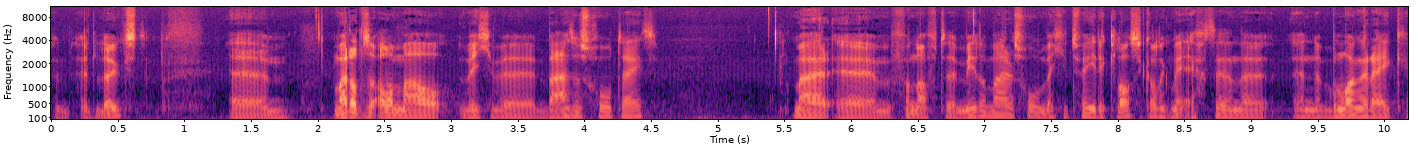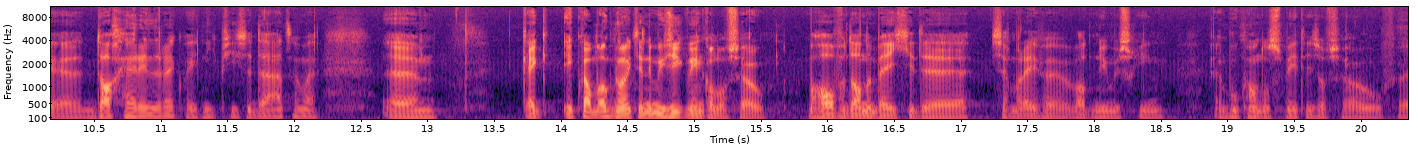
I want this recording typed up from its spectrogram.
het, het leukst. Ehm, maar dat is allemaal, weet je, basisschooltijd. Maar ehm, vanaf de middelbare school, een beetje tweede klas, kan ik me echt een, eh, een belangrijke dag herinneren. Ik weet niet precies de datum, maar kijk, ik kwam ook nooit in de muziekwinkel of zo. Behalve dan een beetje de, zeg maar even, wat nu misschien een boekhandel Smit is of zo. Of, eh,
